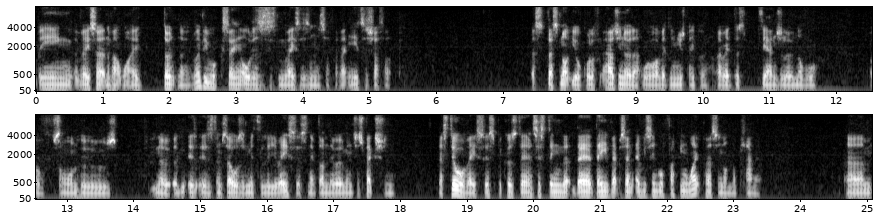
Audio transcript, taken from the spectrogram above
being very certain about what I don't know. When people are saying, "Oh, there's a system of racism and stuff like that," you need to shut up. That's that's not your qualification. How do you know that? Well, I read the newspaper. I read this DiAngelo novel of someone who's, you know, is, is themselves admittedly racist and they've done their own introspection. They're still racist because they're insisting that they they represent every single fucking white person on the planet. Um,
